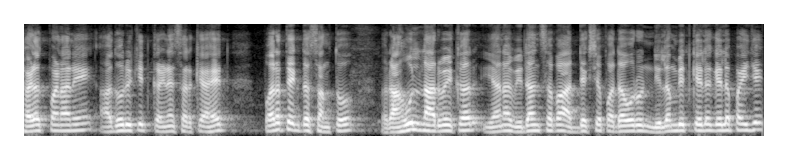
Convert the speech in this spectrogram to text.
ठळकपणाने अधोरेखित करण्यासारख्या आहेत. परत एकदा सांगतो राहुल नार्वेकर यांना विधानसभा अध्यक्षपदावरून निलंबित केलं गेलं पाहिजे.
